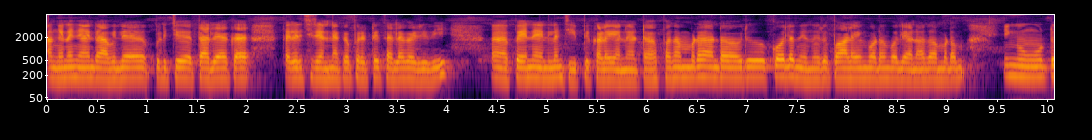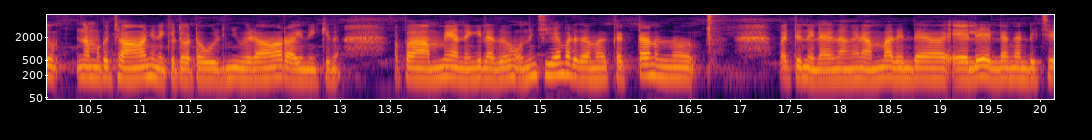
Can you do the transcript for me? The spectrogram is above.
അങ്ങനെ ഞാൻ രാവിലെ പിടിച്ച് തലയൊക്കെ തലച്ചിരി എണ്ണയൊക്കെ പുരട്ടി തല കഴുകി പേനെ പേനയെല്ലാം ചീപ്പി കളയാണ് കേട്ടോ. അപ്പോൾ നമ്മുടെ ആണ്ട ഒരു കൊല നിന്നൊരു പാളയം കുടം കൊലയാണ്. അത് നമ്മുടെ ഇങ്ങോട്ടും നമുക്ക് ചാഞ്ഞ് നിൽക്കട്ടോ കേട്ടോ. ഒഴിഞ്ഞു വീഴാറായി നിൽക്കുന്നു. അപ്പോൾ അമ്മയാണെങ്കിൽ അത് ഒന്നും ചെയ്യാൻ പറ്റത്തില്ല. നമുക്ക് കെട്ടാനൊന്നും പറ്റുന്നില്ലായിരുന്നു. അങ്ങനെ അമ്മ അതിന്റെ ഇലയെല്ലാം കണ്ടിച്ച്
